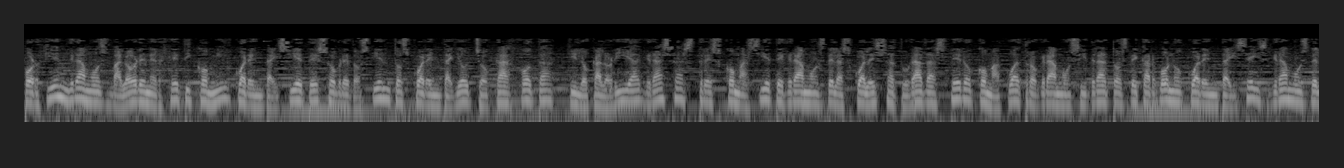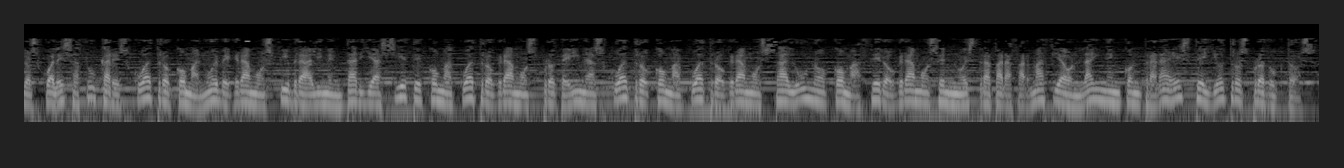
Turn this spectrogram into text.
Por 100 gramos valor energético 1047 sobre 248 kJ, kilocaloría grasas 3,7 gramos de las cuales saturadas 0,4 gramos hidratos de carbono 46 gramos de los cuales azúcares 4,9 gramos fibra alimentaria 7,4 gramos proteínas 4,4 gramos sal 1,0 gramos en nuestra parafarmacia online encontrará este y otros productos.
